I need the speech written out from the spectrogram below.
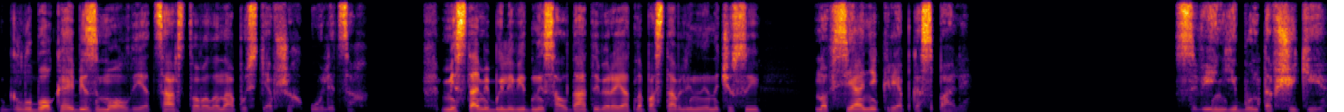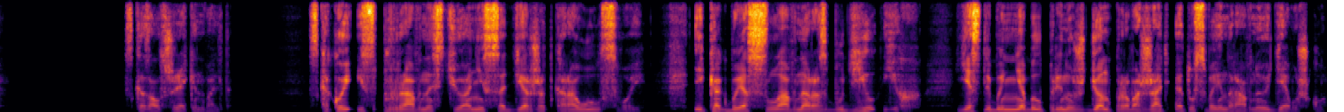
Глубокое безмолвие царствовало на опустевших улицах. Местами были видны солдаты, вероятно, поставленные на часы, но все они крепко спали. «Свиньи-бунтовщики», — сказал Шрекенвальд. «С какой исправностью они содержат караул свой, и как бы я славно разбудил их, если бы не был принужден провожать эту своенравную девушку.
